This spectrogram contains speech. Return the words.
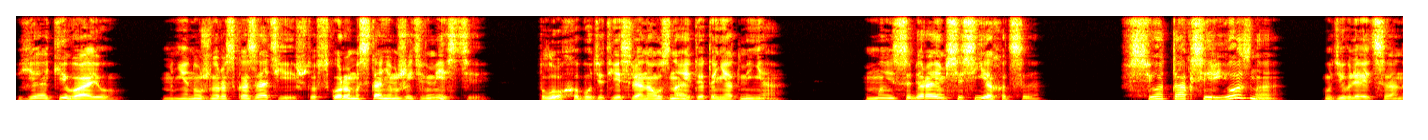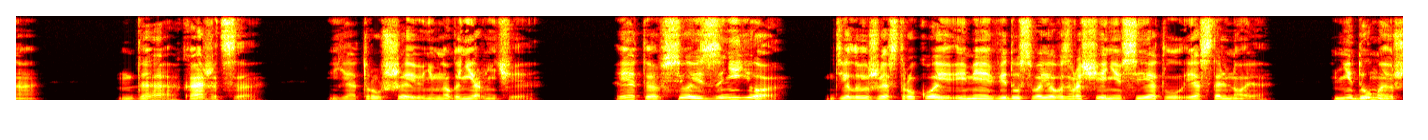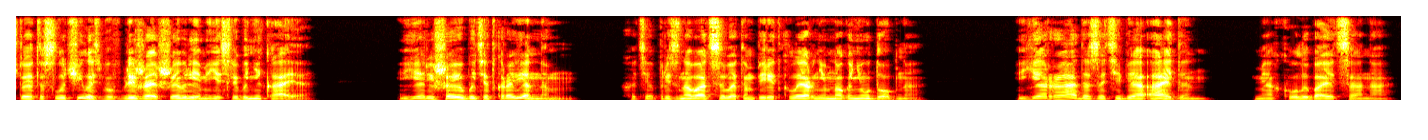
Я киваю. Мне нужно рассказать ей, что скоро мы станем жить вместе. Плохо будет, если она узнает это не от меня. Мы собираемся съехаться». «Все так серьезно?» – удивляется она. «Да, кажется». Я тру шею, немного нервничая. «Это все из-за нее». Делаю жест рукой, имея в виду свое возвращение в Сиэтл и остальное. Не думаю, что это случилось бы в ближайшее время, если бы не Кая. Я решаю быть откровенным, хотя признаваться в этом перед Клэр немного неудобно. «Я рада за тебя, Айден», — мягко улыбается она.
